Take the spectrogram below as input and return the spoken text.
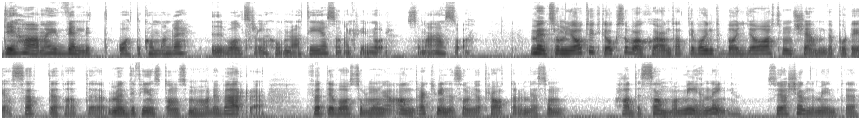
det hör man ju väldigt återkommande i våldsrelationer, att det är sådana kvinnor som är så. Men som jag tyckte också var skönt att det var inte bara jag som kände på det sättet att eh, men det finns de som har det värre. För att det var så många andra kvinnor som jag pratade med som hade samma mening. Så jag kände mig inte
